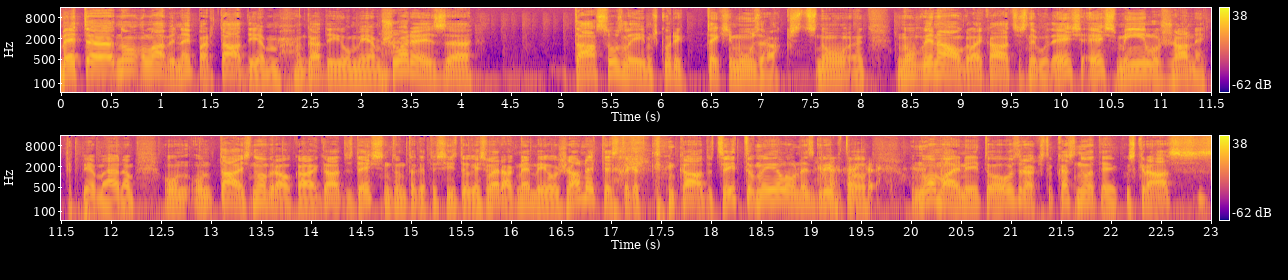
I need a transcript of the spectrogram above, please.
Bet, uh, nu, labi, ne par tādiem gadījumiem. Šoreiz uh, tās uzlīmes, kur ir teiksim, uzraksts. Nu, nu, vienalga, lai kāds tas nebūtu. Es, es mīlu Žaneti, piemēram, un, un tā es nobraukāju gadus desmit, un tagad es izdomāju, es vairāk nebiju Žaneti, es tagad kādu citu mīlu, un es gribu to nomainīt, to uzrakstu. Kas notiek uz krāsas?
